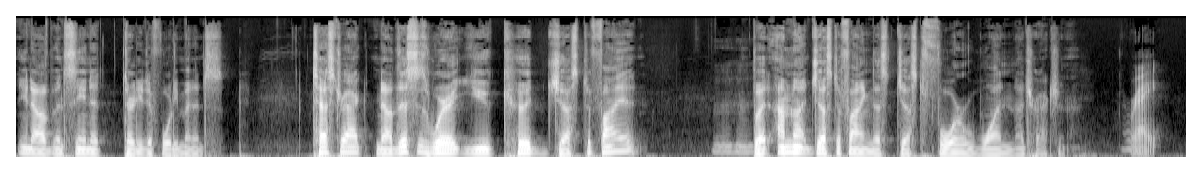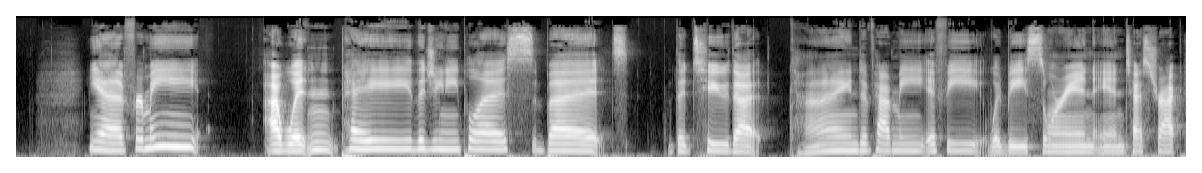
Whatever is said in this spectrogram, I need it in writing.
you know, I've been seeing it 30 to 40 minutes. Test track, now this is where you could justify it, hmm but I'm not justifying this just for one attraction. Right. Yeah. For me, I wouldn't pay the Genie Plus, but the two that kind of have me iffy would be Soarin' and Test Track,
